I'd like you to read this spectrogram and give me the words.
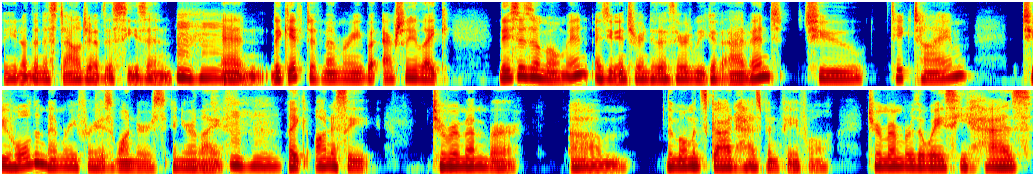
you know the nostalgia of this season Mm-hmm. and the gift of memory, but actually like this is a moment as you enter into the third week of Advent to take time to hold a memory for his wonders in your life. Mm-hmm. Like honestly, to remember um, the moments God has been faithful, to remember the ways he has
